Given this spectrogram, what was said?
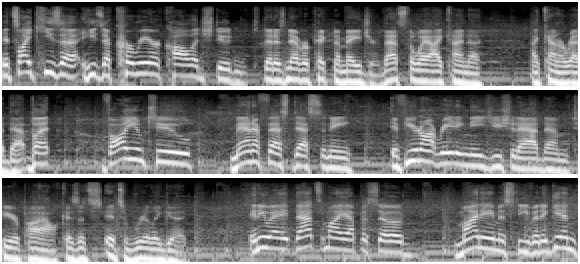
it's like he's a he's a career college student that has never picked a major. That's the way I kind of I kind of read that. But volume 2 Manifest Destiny, if you're not reading these, you should add them to your pile cuz it's it's really good. Anyway, that's my episode. My name is Stephen. Again,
